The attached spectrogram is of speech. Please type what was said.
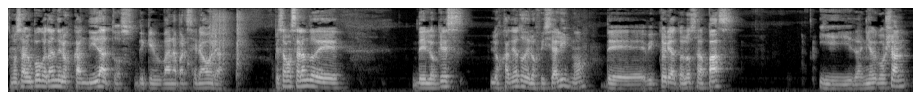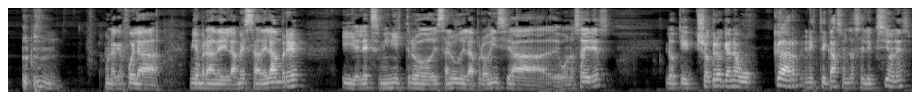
Vamos a hablar un poco también de los candidatos de que van a aparecer ahora. Empezamos hablando de, de lo que es los candidatos del oficialismo, de Victoria Tolosa Paz y Daniel Goyán, una que fue la miembro de la Mesa del Hambre y el ex ministro de Salud de la provincia de Buenos Aires. Lo que yo creo que van a buscar, en este caso, en las elecciones,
